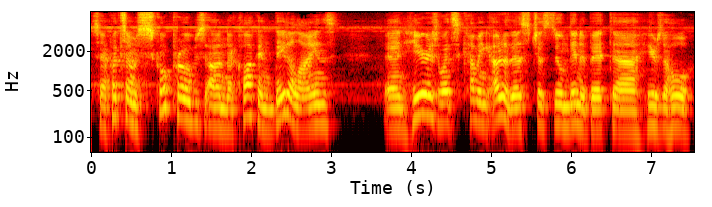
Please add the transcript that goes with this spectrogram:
So I put some scope probes on the clock and data lines, and here's what's coming out of this, just zoomed in a bit. Uh, here's the whole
